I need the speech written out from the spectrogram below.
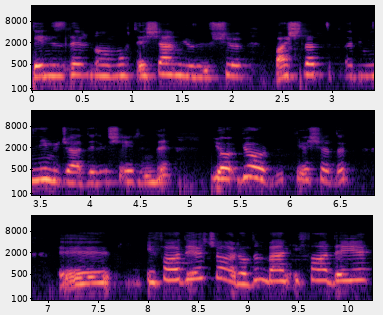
denizlerin o muhteşem yürüyüşü başlattıkları milli mücadele şehrinde gö- gördük, yaşadık. E, ifadeye çağrıldım. Ben ifadeye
